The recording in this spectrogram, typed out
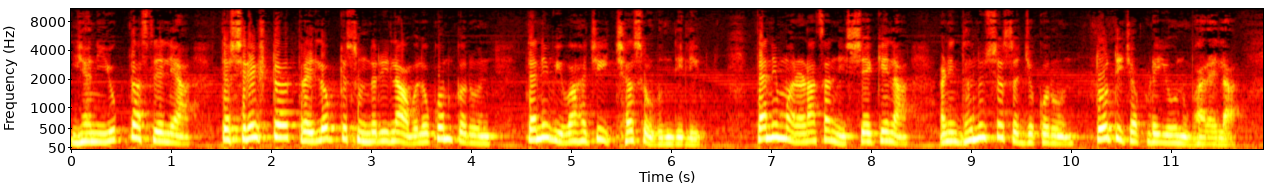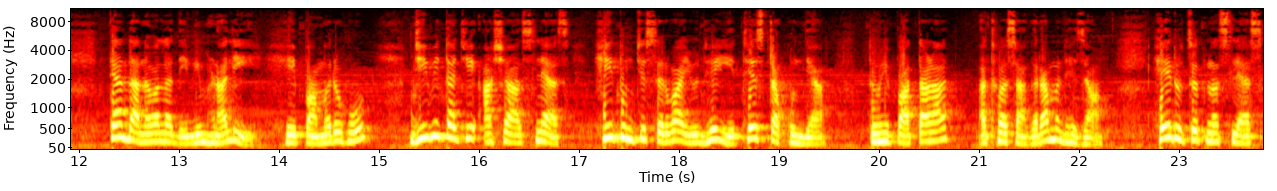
यांनी युक्त असलेल्या त्या श्रेष्ठ त्रैलोक्य सुंदरीला अवलोकन करून त्याने विवाहाची इच्छा सोडून दिली. त्याने मरणाचा निश्चय केला आणि धनुष्य सज्ज करून तो तिच्यापुढे येऊन उभा राहिला. त्या दानवाला देवी म्हणाली हे पामर हो जीविताची आशा असल्यास ही तुमची सर्व आयुधे येथेच टाकून द्या. तुम्ही पाताळात अथवा सागरामध्ये जा. हे रुचत नसल्यास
